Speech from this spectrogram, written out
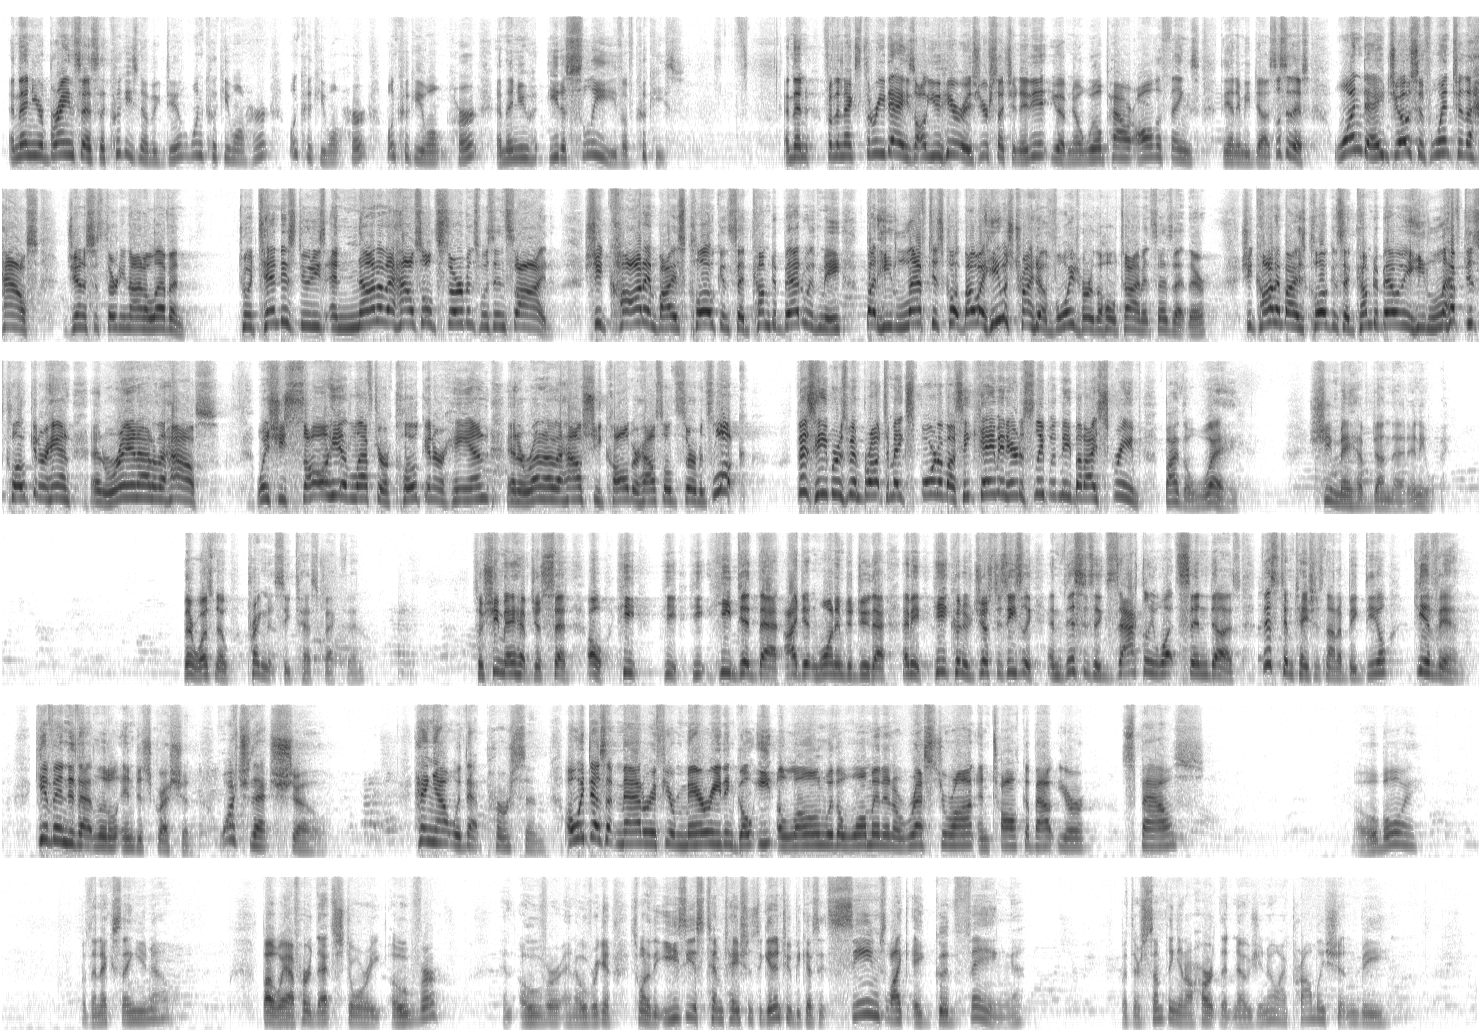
And then your brain says, the cookie's no big deal. One cookie won't hurt. One cookie won't hurt. One cookie won't hurt. And then you eat a sleeve of cookies. And then for the next three days, all you hear is, You're such an idiot. You have no willpower. All the things the enemy does. Listen to this. One day, Joseph went to the house, Genesis 39 11 to attend his duties, and none of the household servants was inside. She caught him by his cloak and said, Come to bed with me. But he left his cloak. By the way, he was trying to avoid her the whole time. It says that there. She caught him by his cloak and said, Come to bed with me. He left his cloak in her hand and ran out of the house. When she saw he had left her cloak in her hand and had run out of the house, she called her household servants. Look, this Hebrew has been brought to make sport of us. He came in here to sleep with me, but I screamed. By the way, she may have done that anyway. There was no pregnancy test back then. So she may have just said, oh, he, he, he, he did that. I didn't want him to do that. I mean, he could have just as easily. And this is exactly what sin does. This temptation is not a big deal. Give in. Give in to that little indiscretion. Watch that show. Hang out with that person. Oh, it doesn't matter if you're married and go eat alone with a woman in a restaurant and talk about your spouse. Oh boy. But the next thing you know, by the way, I've heard that story over and over and over again. It's one of the easiest temptations to get into because it seems like a good thing, but there's something in our heart that knows, you know, I probably shouldn't be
